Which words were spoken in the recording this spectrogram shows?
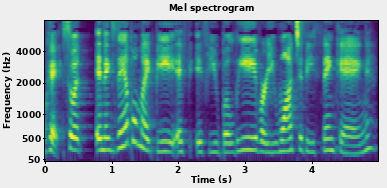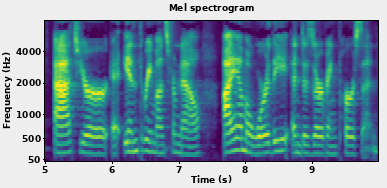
Okay, so an, example might be if if you believe or you want to be thinking at your in 3 months from now, I am a worthy and deserving person,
